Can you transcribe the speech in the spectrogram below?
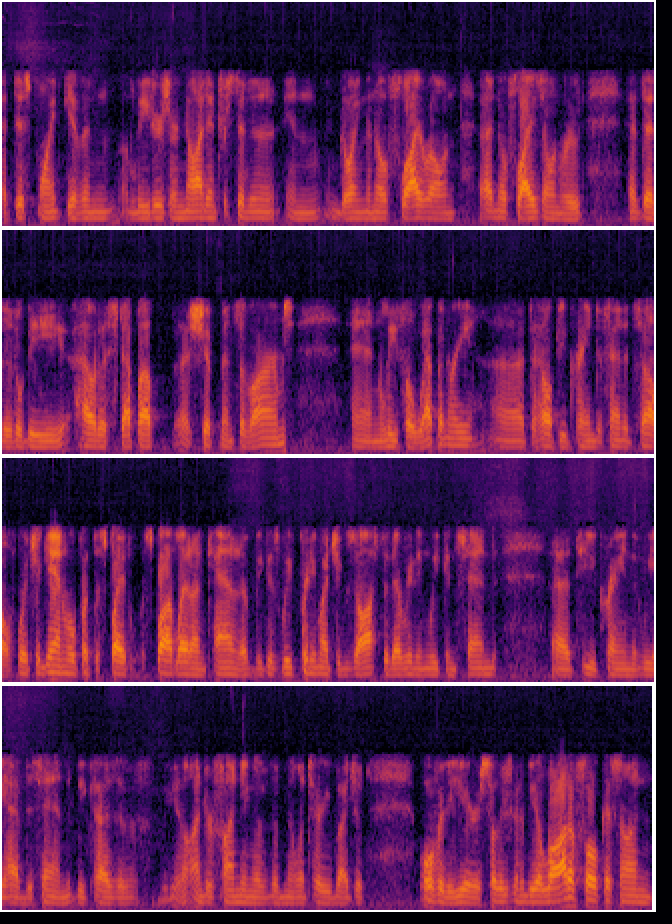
at this point, given leaders are not interested in, in going the no-fly zone, uh, no-fly zone route, that it'll be how to step up uh, shipments of arms and lethal weaponry uh, to help Ukraine defend itself. Which again will put the spotlight on Canada because we've pretty much exhausted everything we can send uh, to Ukraine that we have to send because of you know underfunding of the military budget over the years. So there's going to be a lot of focus on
